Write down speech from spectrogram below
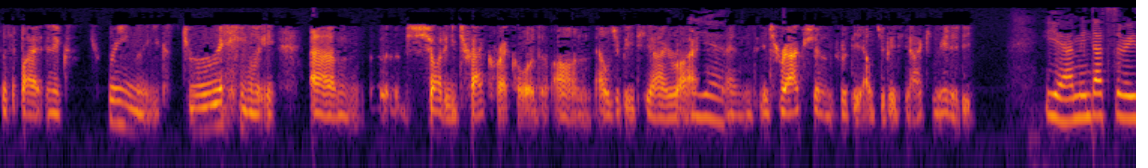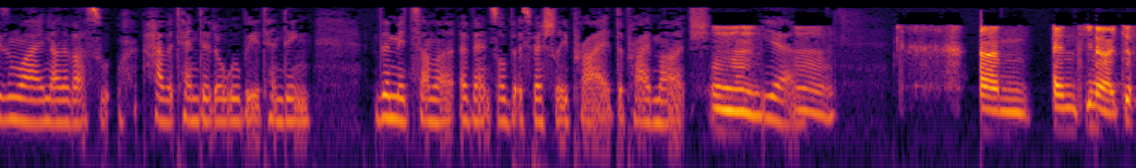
despite an extremely, extremely um, shoddy track record on LGBTI rights Yeah. and interactions with the LGBTI community. Yeah, I mean that's the reason why none of us have attended or will be attending the Midsummer events, or especially Pride, the Pride March. Mm, Yeah. mm. Um, and you know, just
